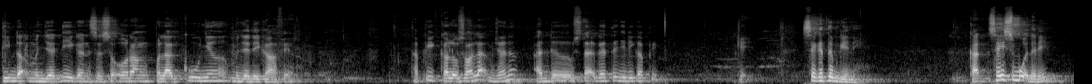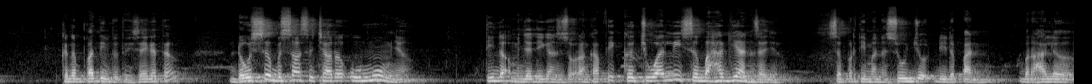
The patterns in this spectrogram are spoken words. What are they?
tidak menjadikan seseorang pelakunya menjadi kafir. Tapi kalau solat macam mana? Ada ustaz kata jadi kafir? Okey. Saya kata begini. Saya sebut tadi kena perhati betul-betul. Saya kata dosa besar secara umumnya tidak menjadikan seseorang kafir kecuali sebahagian saja. Seperti mana sujud di depan berhala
